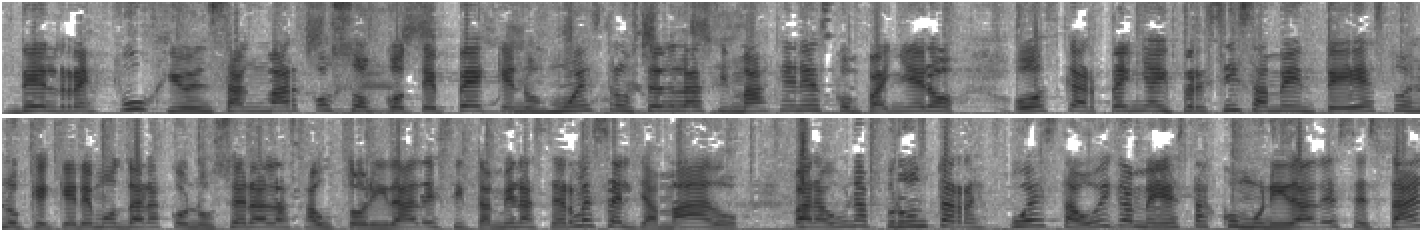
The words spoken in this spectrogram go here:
del refugio en San Marcos, Socotepec, que nos muestra usted las imágenes, compañero Oscar Peña, y precisamente esto es lo que queremos dar a conocer a las autoridades y también hacerles el llamado para una pronta respuesta. Óigame, estas comunidades están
